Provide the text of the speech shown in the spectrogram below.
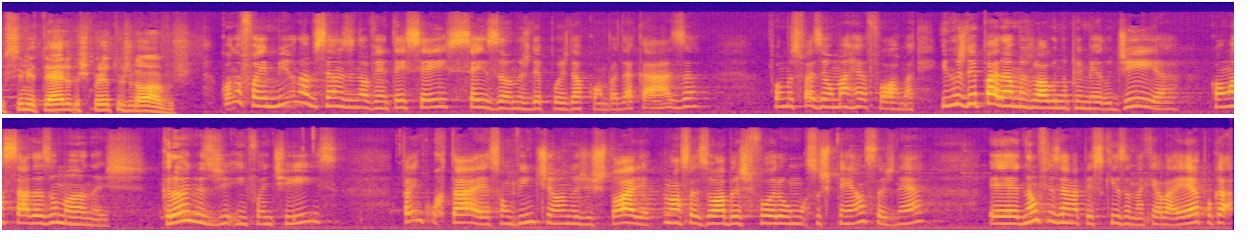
o Cemitério dos Pretos Novos. Quando foi em 1996, seis anos depois da compra da casa, fomos fazer uma reforma. E nos deparamos logo no primeiro dia com ossadas humanas, crânios de infantis. Para encurtar, é, são 20 anos de história, nossas obras foram suspensas, né? É, não fizeram a pesquisa naquela época,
